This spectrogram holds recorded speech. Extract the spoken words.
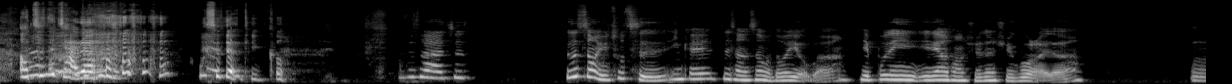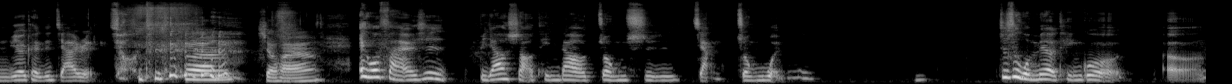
哦，真的假的？我是没有听过。不是啊，就可是这种语助词应该日常生活都会有吧，也不一定一定要从学生学过来的、啊。嗯，也有可能是家人教的。对啊，小孩啊，哎、我反而是比较少听到中师讲中文，就是我没有听过，呃，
